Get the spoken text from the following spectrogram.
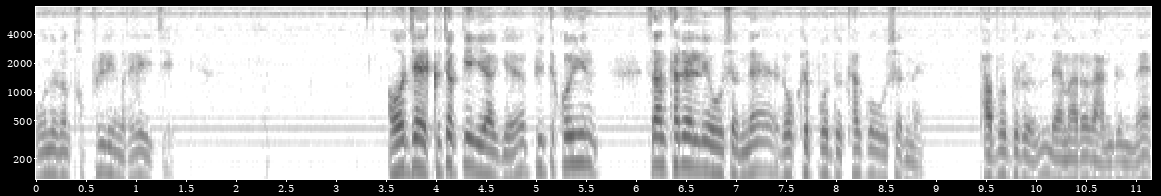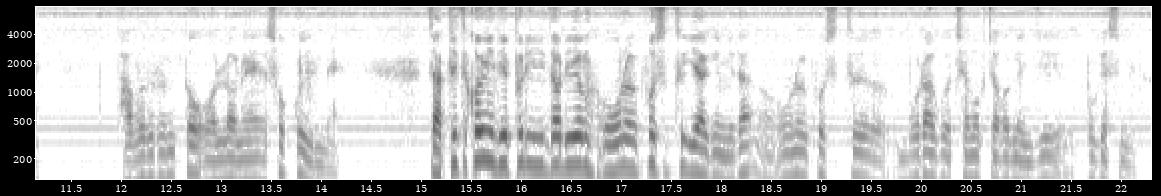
오늘은 커플링을 해야지. 어제 그저께 이야기예요. 비트코인 산타렐리 오셨네. 로켓보드 타고 오셨네. 바보들은 내 말을 안 듣네. 바보들은 또 언론에 속고 있네. 자, 비트코인, 리플, 이더리움 오늘 포스트 이야기입니다. 어, 오늘 포스트 뭐라고 제목 적었는지 보겠습니다.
